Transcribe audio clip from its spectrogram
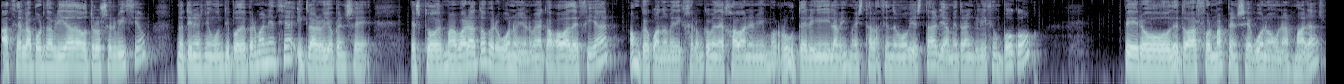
hacer la portabilidad a otro servicio, no tienes ningún tipo de permanencia. Y claro, yo pensé, esto es más barato, pero bueno, yo no me acababa de fiar, aunque cuando me dijeron que me dejaban el mismo router y la misma instalación de Movistar ya me tranquilicé un poco, pero de todas formas pensé, bueno, unas malas,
